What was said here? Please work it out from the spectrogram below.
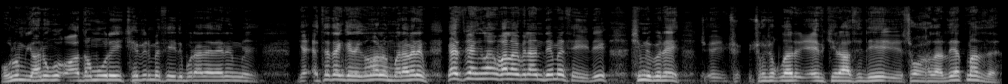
Oğlum yani o adamı orayı çevirmeseydi burada benim ge- öteden gelen oğlum bura benim geçmeyin lan falan filan demeseydi şimdi böyle çocuklar ev kirası diye sokaklarda yatmazdı.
